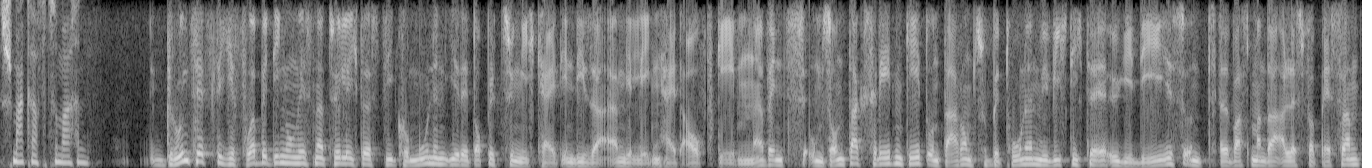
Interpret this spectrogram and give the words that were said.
schmackhaft zu machen? Grundsätzliche Vorbedingung ist natürlich, dass die Kommunen ihre Doppelzüngigkeit in dieser Angelegenheit aufgeben. Ne? Wenn es um Sonntagsreden geht und darum zu betonen, wie wichtig der ÖGD ist und äh, was man da alles verbessern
